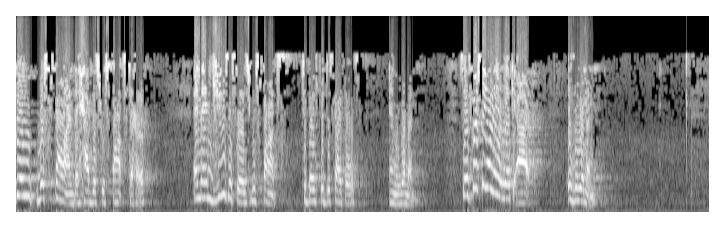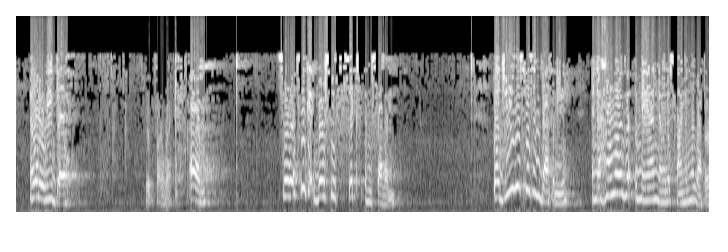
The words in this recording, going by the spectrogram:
who respond. They have this response to her. and then Jesus' response to both the disciples and the woman. So the first thing we're going to look at is the woman. I want to read the, it's really far away. Um, so let's look at verses 6 and 7. While Jesus was in Bethany, in the home of a man known as Simon the leper,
